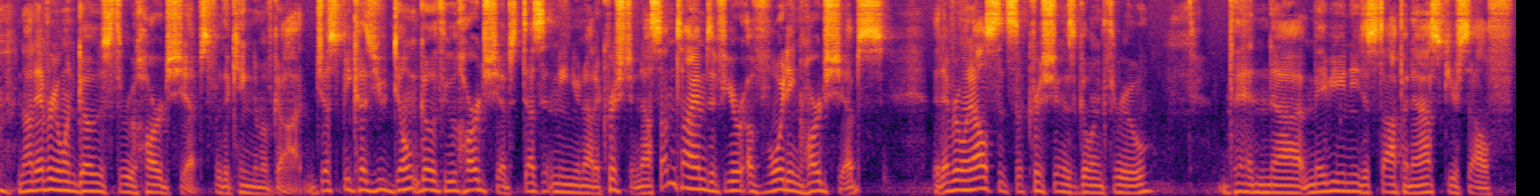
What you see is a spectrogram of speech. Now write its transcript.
not everyone goes through hardships for the kingdom of God. Just because you don't go through hardships doesn't mean you're not a Christian. Now, sometimes if you're avoiding hardships that everyone else that's a Christian is going through, then uh, maybe you need to stop and ask yourself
